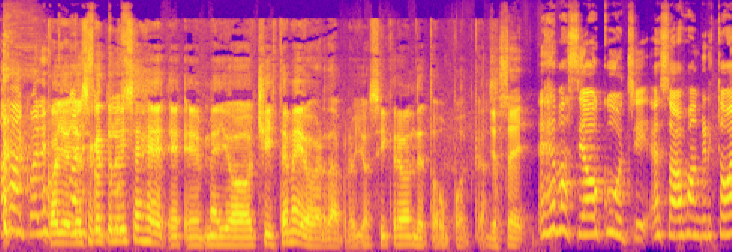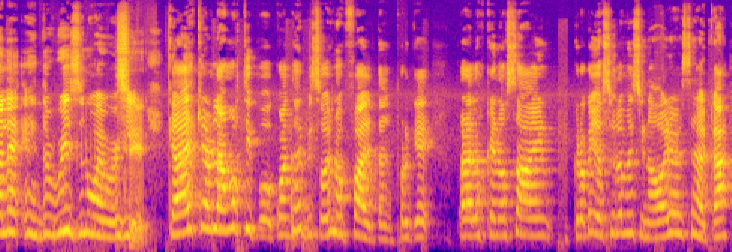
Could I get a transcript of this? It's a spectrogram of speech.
Ajá, ¿cuál es- Coño, yo sé que tú lo dices eh, eh, eh, medio chiste, medio verdad, pero yo sí creo en de todo un podcast. Yo sé, Es demasiado cuchi. O sea, Juan Cristóbal es es the reason why we're Sí. here. Cada vez que hablamos, tipo, ¿cuántos episodios nos faltan? Porque para los que no saben, creo que yo sí lo he mencionado varias veces acá,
